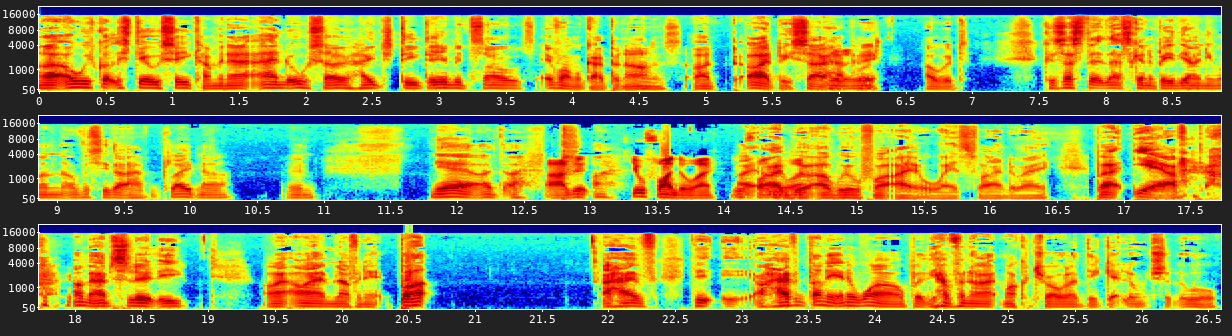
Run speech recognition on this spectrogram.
Like, oh, we've got this DLC coming out, and also HD Demon Souls. Everyone would go bananas. I'd I'd be so Yeah, happy. would. I would, because that's the, that's going to be the only one, obviously, that I haven't played now. And yeah, I, I, Uh, I- you'll find a way. You'll I, find I a way. will. I will. Find, I always find a way. But yeah, I'm absolutely. I, I am loving it. But I have. the- I haven't done it in a while. But the other night, my controller did get launched at the wall.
